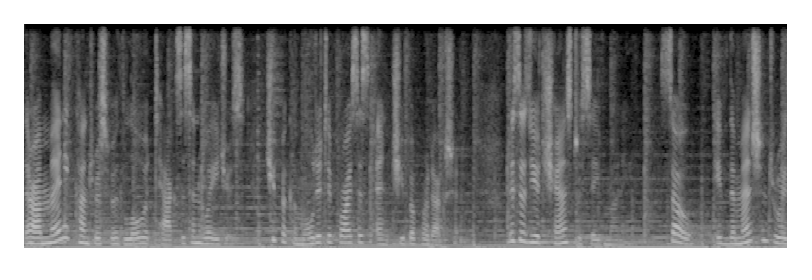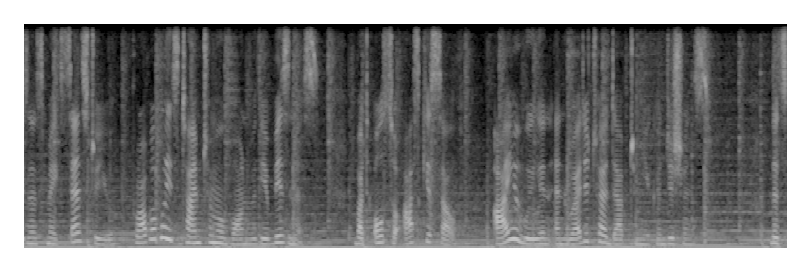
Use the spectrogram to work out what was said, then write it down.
There are many countries with lower taxes and wages, cheaper commodity prices and cheaper production. This is your chance to save money. So, if the mentioned reasons make sense to you, probably it's time to move on with your business. But also ask yourself, are you willing and ready to adapt to new conditions? That's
